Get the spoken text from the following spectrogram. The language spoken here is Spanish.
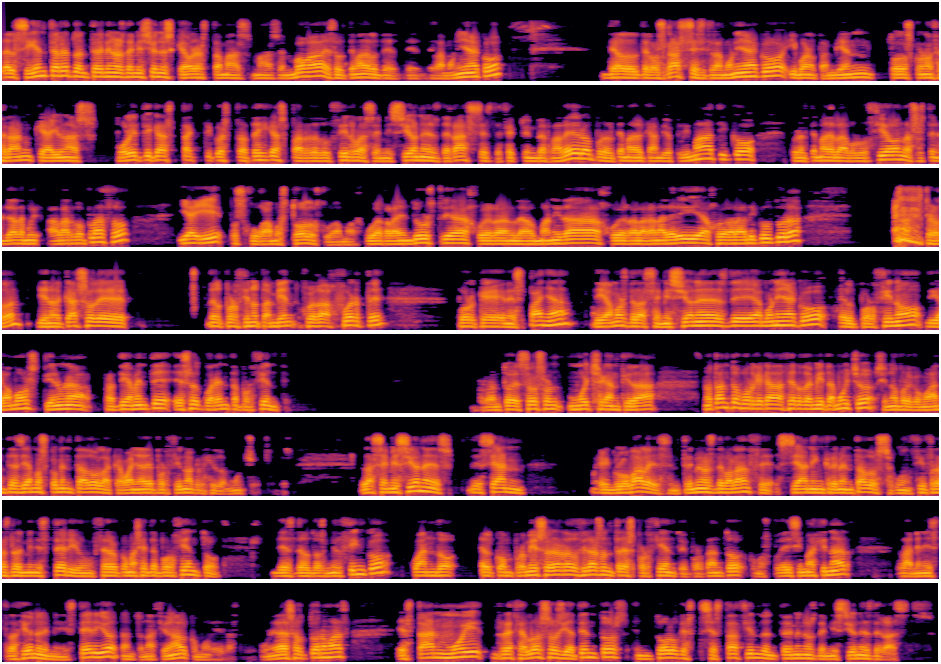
El siguiente reto en términos de emisiones que ahora está más, más en boga es el tema del, del amoníaco, del, de los gases y del amoníaco. Y bueno, también todos conocerán que hay unas políticas táctico-estratégicas para reducir las emisiones de gases de efecto invernadero por el tema del cambio climático, por el tema de la evolución, la sostenibilidad a largo plazo. Y ahí, pues jugamos todos, jugamos. Juega la industria, juega la humanidad, juega la ganadería, juega la agricultura. Perdón. Y en el caso de, del porcino también juega fuerte, porque en España, digamos, de las emisiones de amoníaco, el porcino, digamos, tiene una, prácticamente es el 40%. Por lo tanto, eso son mucha cantidad, no tanto porque cada cerdo emita mucho, sino porque, como antes ya hemos comentado, la cabaña de porcino ha crecido mucho. las emisiones sean eh, globales, en términos de balance, se han incrementado, según cifras del Ministerio, un 0,7% desde el 2005, cuando el compromiso era reducirlas un 3%. Y, por tanto, como os podéis imaginar, la Administración, el Ministerio, tanto nacional como de las comunidades autónomas, están muy recelosos y atentos en todo lo que se está haciendo en términos de emisiones de gases.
